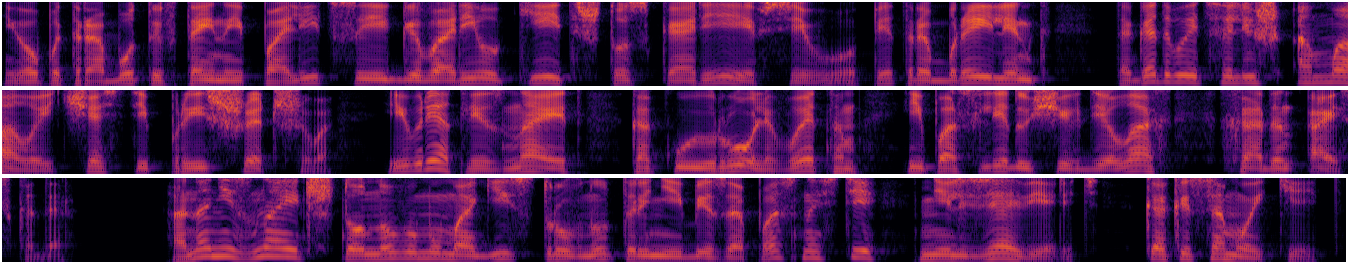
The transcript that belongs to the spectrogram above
И опыт работы в тайной полиции говорил Кейт, что, скорее всего, Петра Брейлинг догадывается лишь о малой части происшедшего и вряд ли знает, какую роль в этом и последующих делах Хаден Айскадер. Она не знает, что новому магистру внутренней безопасности нельзя верить, как и самой Кейт.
